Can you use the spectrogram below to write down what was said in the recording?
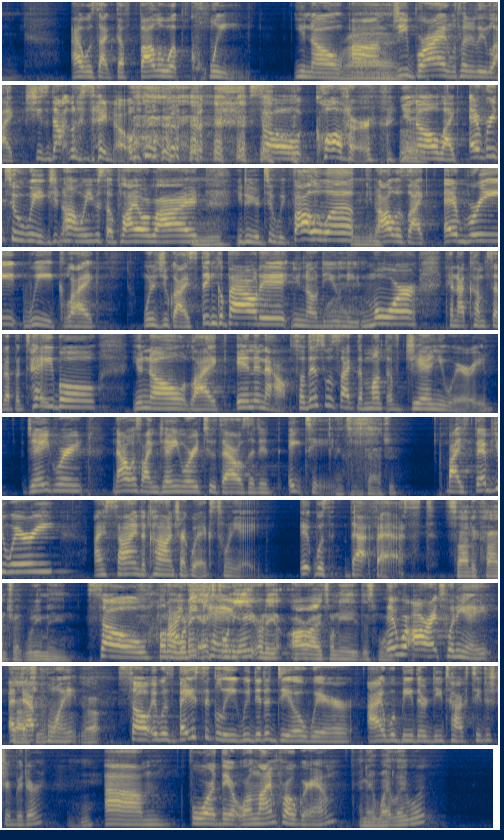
I was like the follow up queen. You know, um, G. Brian was literally like, she's not gonna say no. so call her. You know, like every two weeks. You know how when you supply online, you do your two week follow up. You know, I was like every week, like, when did you guys think about it? You know, do you need more? Can I come set up a table? You know, like in and out. So this was like the month of January. January, now it's like January 2018 Got you. by February, I signed a contract with X28. It was that fast. Signed a contract. What do you mean? So Hold on, I were they X28 or they RI28 at this point? They were RI28 at Gotcha. that point. Yep. So it was basically we did a deal where I would be their detox tea distributor Mm-hmm. um, for their online program. and they white label it?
